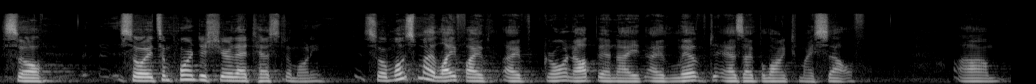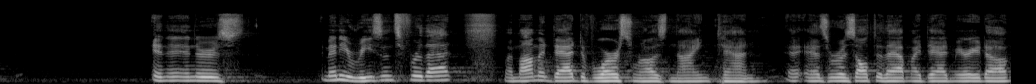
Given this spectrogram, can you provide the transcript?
So, so it's important to share that testimony. So most of my life, I've, I've grown up and I, I lived as I belonged to myself. Um, and, and there's many reasons for that. My mom and dad divorced when I was 9, 10. As a result of that, my dad married a,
